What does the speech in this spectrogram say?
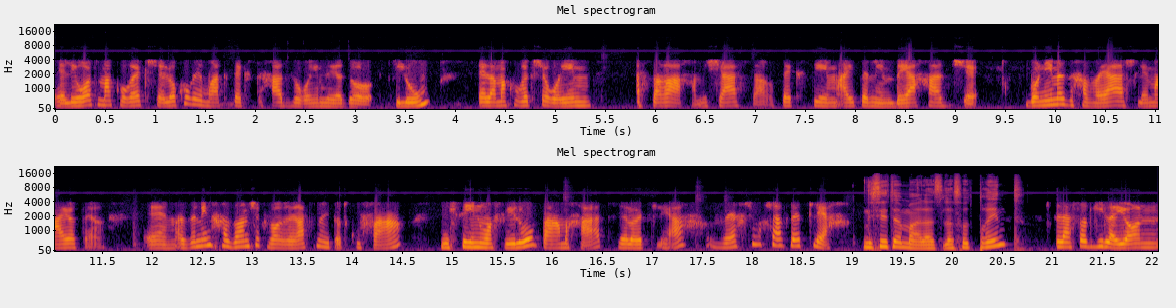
לראות מה קורה כשלא קוראים רק טקסט אחד ורואים לידו צילום, אלא מה קורה כשרואים עשרה, חמישה עשר טקסטים, אייטמים ביחד, שבונים איזו חוויה שלמה יותר. אמ, אז זה מין חזון שכבר הרצנו איתו תקופה, ניסינו אפילו פעם אחת, זה לא הצליח, ואיכשהו עכשיו זה הצליח. ניסיתם מה, לעשות פרינט? לעשות גיליון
